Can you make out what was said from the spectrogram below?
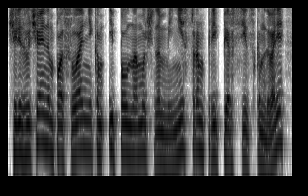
Чрезвычайным посланником и полномочным министром при персидском дворе –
